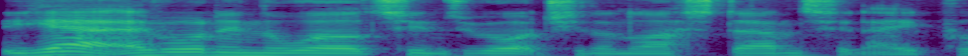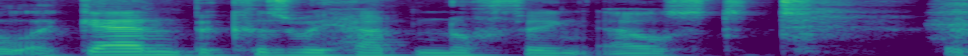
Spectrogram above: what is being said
yeah, everyone in the world seems to be watching The Last Dance in April again because we had nothing else to do.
